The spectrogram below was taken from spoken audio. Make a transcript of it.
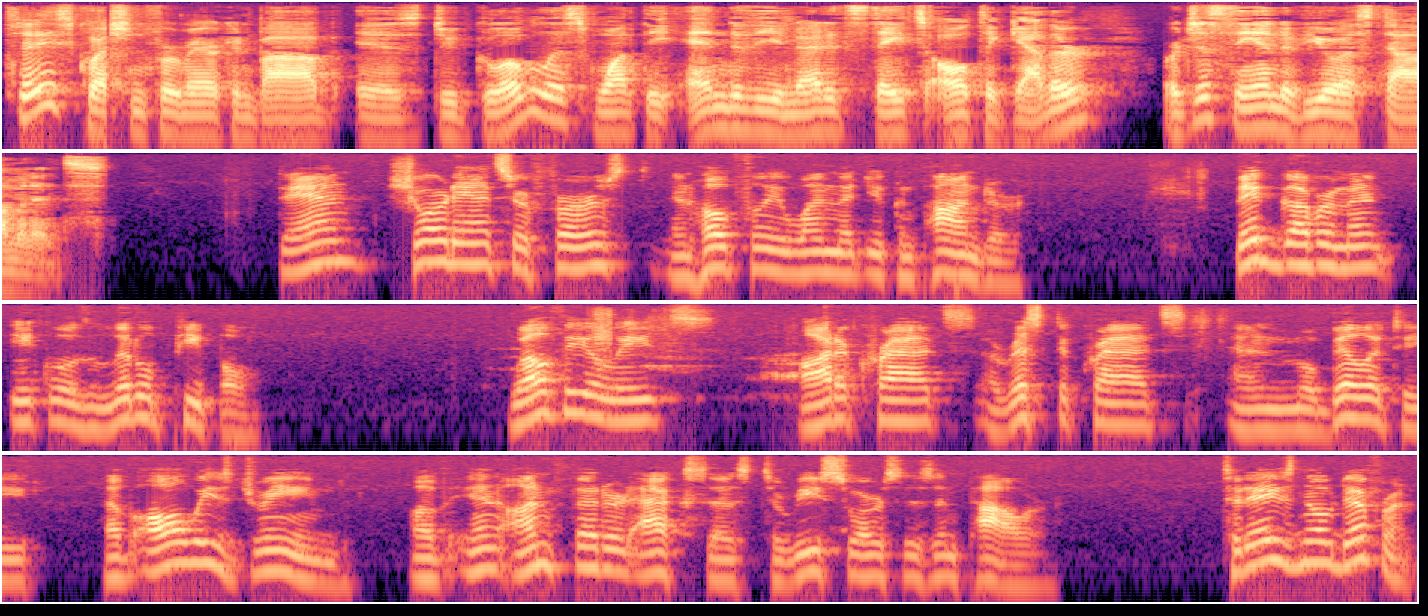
Today's question for American Bob is Do globalists want the end of the United States altogether, or just the end of U.S. dominance? Dan, short answer first, and hopefully one that you can ponder. Big government equals little people. Wealthy elites, autocrats, aristocrats, and mobility have always dreamed of unfettered access to resources and power. Today's no different.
